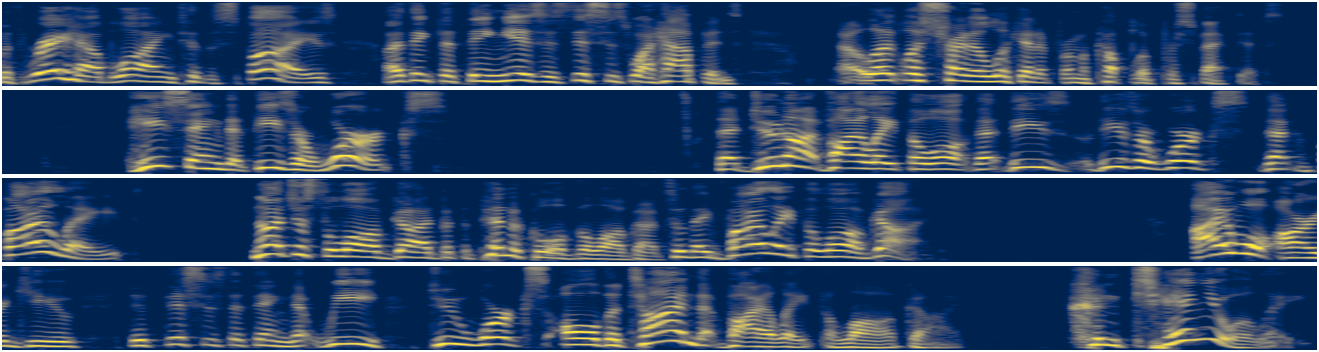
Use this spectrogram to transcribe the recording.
With Rahab lying to the spies, I think the thing is, is this is what happens. Uh, let, let's try to look at it from a couple of perspectives he's saying that these are works that do not violate the law, that these, these are works that violate not just the law of God, but the pinnacle of the law of God. So they violate the law of God. I will argue that this is the thing that we do works all the time that violate the law of God continually.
